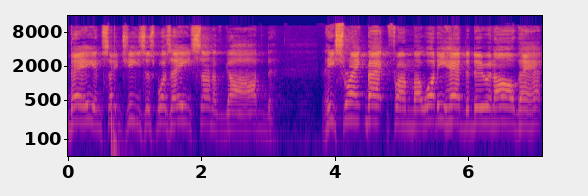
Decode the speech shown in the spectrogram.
Day and say Jesus was a Son of God, and he shrank back from uh, what he had to do and all that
